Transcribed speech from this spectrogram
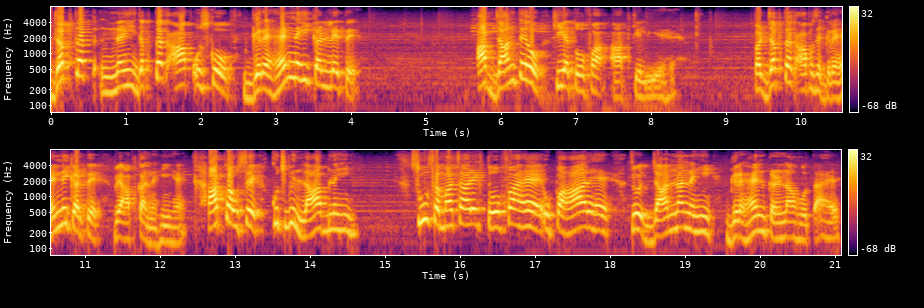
जब तक नहीं, जब तक आप उसको ग्रहण नहीं कर लेते, आप जानते हो कि यह तोहफा आपके लिए है। पर जब तक आप उसे ग्रहण नहीं करते वह आपका नहीं है। आपका उससे कुछ भी लाभ नहीं। सुसमाचार एक तोहफा है, उपहार है, जो जानना नहीं, ग्रहण करना होता है।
